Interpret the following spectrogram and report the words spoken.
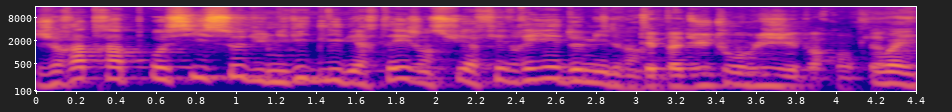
Je rattrape aussi ceux d'une vie de liberté, j'en suis à février 2020. T'es pas du tout obligé par contre. Là. Oui,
